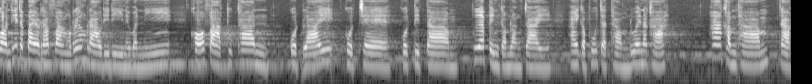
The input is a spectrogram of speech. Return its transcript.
ก่อนที่จะไปรับฟังเรื่องราวดีๆ ในวันนี้ ขอฝากทุกท่าน กดไลค์กดแชร์ กดติดตาม เพื่อเป็นกำลังใจ ให้กับผู้จัดทำด้วยนะคะ5คำถามจาก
